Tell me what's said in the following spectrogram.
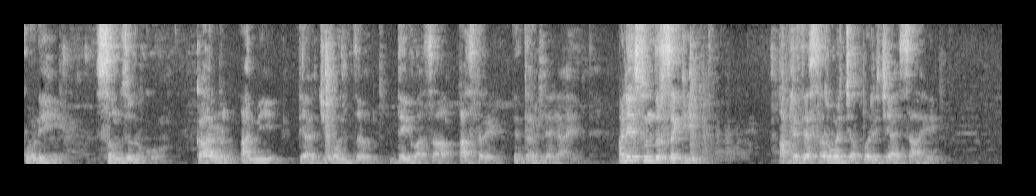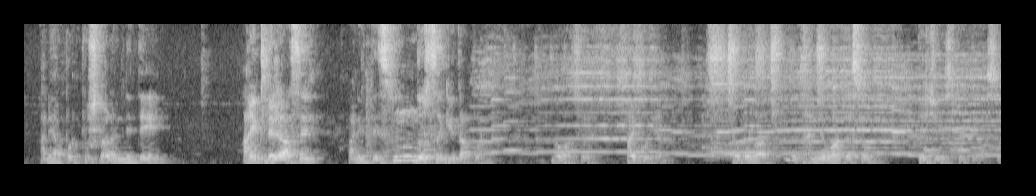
कोणीही समजू नको. कारण आम्ही त्या जिवंत देवाचा आश्रय धरलेला आहे. अनेक सुंदरसं गीत आपल्या त्या सर्वांच्या परिचयाचं आहे. आणि आपण पुष्कळांनी ते ऐकलेलं असेल आणि ते सुंदरसं गीत आपण हो, वाचूया ऐकूया. प्रभूला धन्यवाद असो त्याची स्तुती असो.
